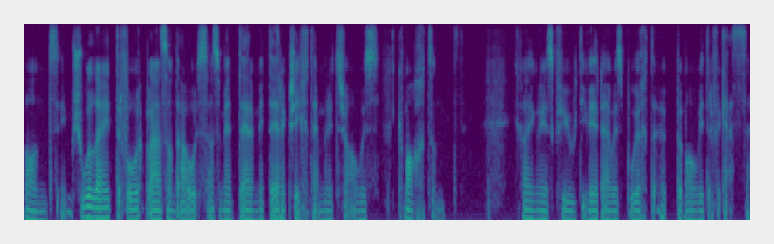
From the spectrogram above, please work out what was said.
und im Schulleiter vorgelesen und alles. Also mit der, mit dieser Geschichte haben wir jetzt schon alles gemacht und ich habe irgendwie das Gefühl, die werden auch ein Buch dann mal wieder vergessen.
